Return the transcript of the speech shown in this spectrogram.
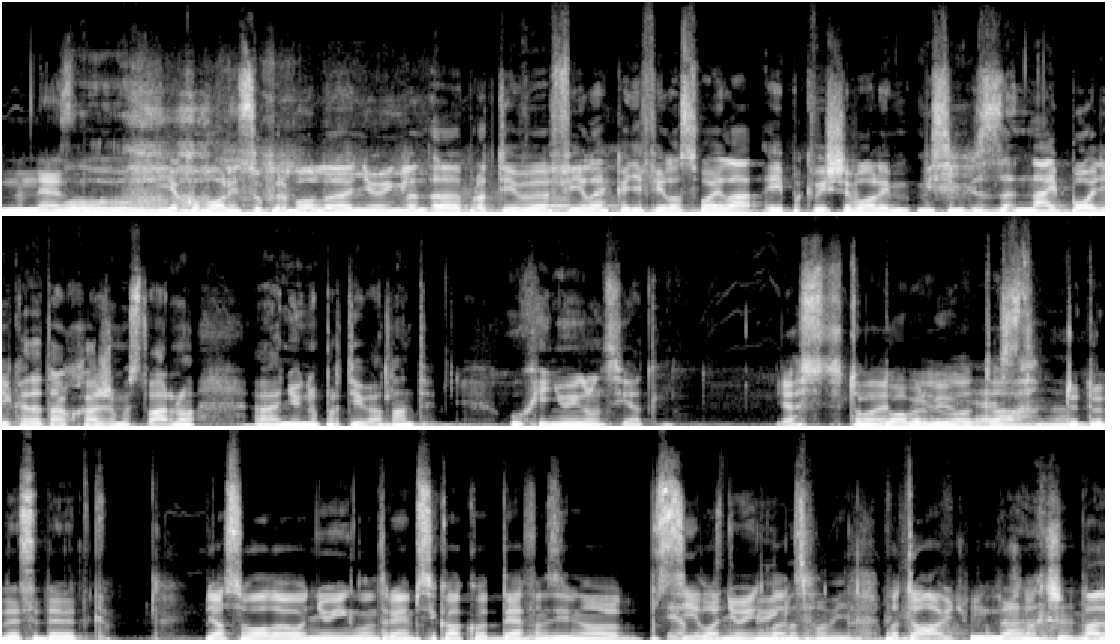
ne znam. Uh, iako volim Super Bowl uh, New England uh, protiv uh, File, kad je Fila osvojila, ipak više volim, mislim, najbolji, kada tako kažemo, stvarno uh, New England protiv Atlante. Uh, i New England Seattle. Jeste, to je Dobar bio. bilo, da. Jeste, 49-ka. Ja sam voleo New England Ramsey kako defanzivno sila New New England England. Pa da, Da. Pa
